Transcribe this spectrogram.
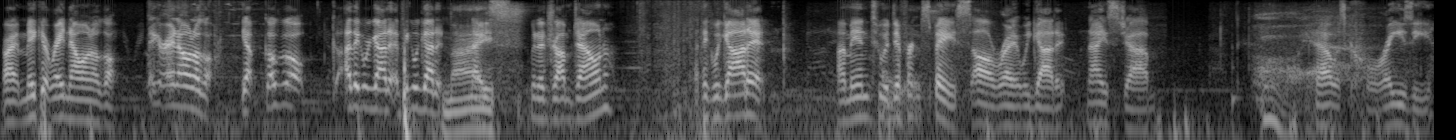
right, make it right now, and I'll go. Make it right now, and I'll go. Yep, go, go. go. I think we got it. I think we got it. Nice. I'm gonna jump down. I think we got it. I'm into a different space. All right, we got it. Nice job. Oh yeah. That was crazy.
